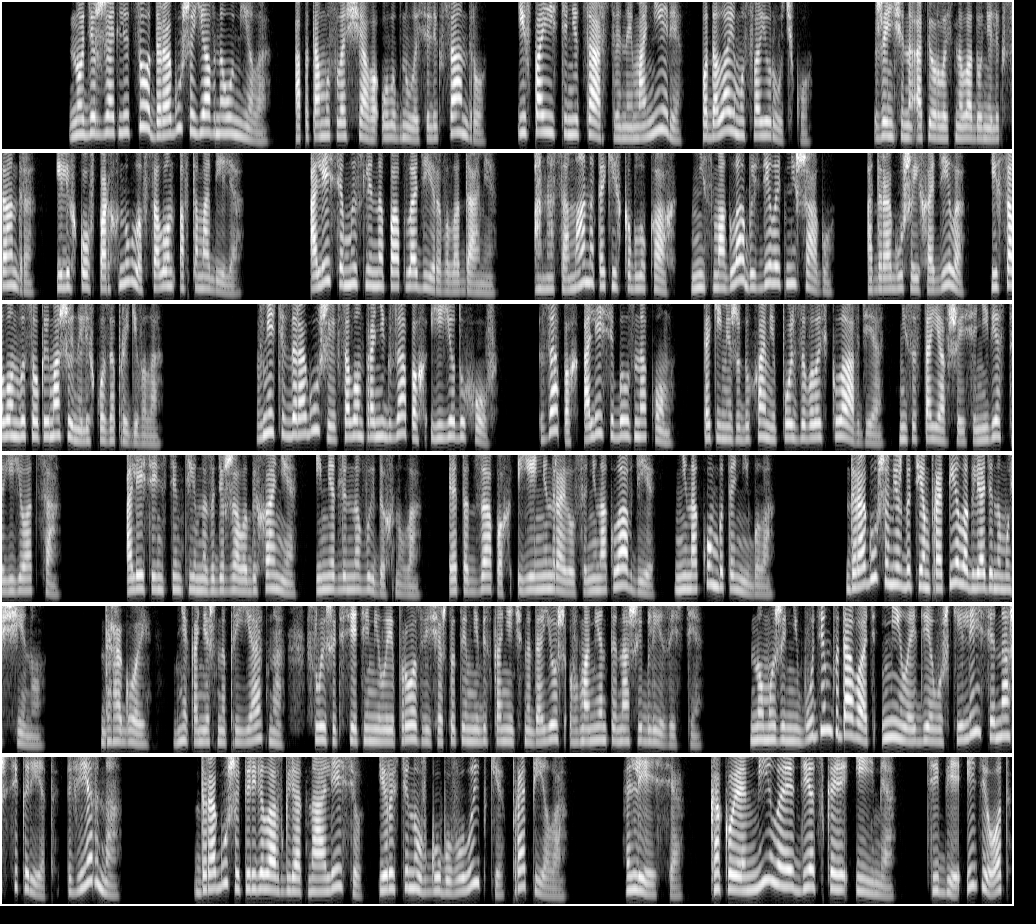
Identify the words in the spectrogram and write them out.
Но держать лицо Дорогуша явно умела — а потому слащаво улыбнулась Александру и в поистине царственной манере подала ему свою ручку. Женщина оперлась на ладонь Александра и легко впорхнула в салон автомобиля. Олеся мысленно поаплодировала даме. Она сама на таких каблуках не смогла бы сделать ни шагу, а дорогуша и ходила, и в салон высокой машины легко запрыгивала. Вместе с дорогушей в салон проник запах ее духов, Запах Олесе был знаком. Такими же духами пользовалась Клавдия, несостоявшаяся невеста ее отца. Олеся инстинктивно задержала дыхание и медленно выдохнула. Этот запах ей не нравился ни на Клавдии, ни на ком бы то ни было. Дорогуша, между тем, пропела, глядя на мужчину. «Дорогой, мне, конечно, приятно слышать все те милые прозвища, что ты мне бесконечно даешь в моменты нашей близости. Но мы же не будем выдавать милой девушке Лесе наш секрет, верно? Дорогуша перевела взгляд на Олесю и, растянув губы в улыбке, пропела. «Леся, какое милое детское имя! Тебе идет.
